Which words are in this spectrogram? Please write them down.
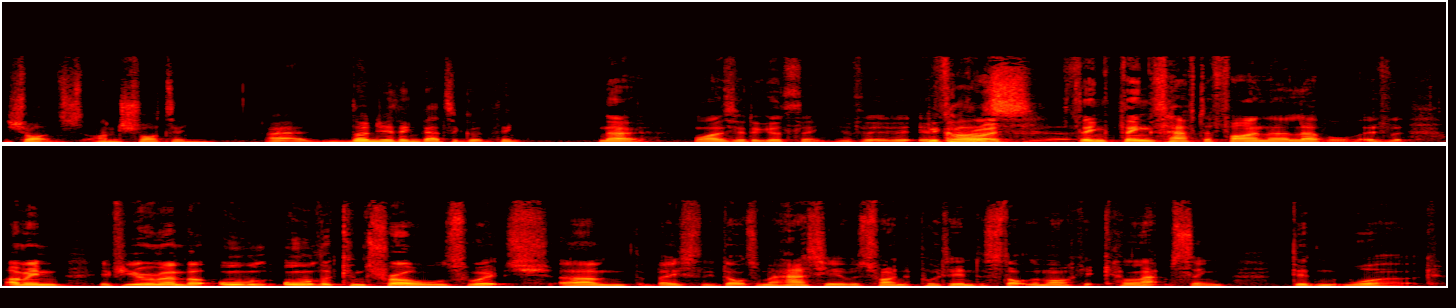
Short on shorting. Uh, don't you think that's a good thing? No. Why is it a good thing? If, if Because- price- thing, things have to find their level. If, I mean, if you remember all, all the controls which um, basically Dr. Mahathir was trying to put in to stop the market collapsing didn't work.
